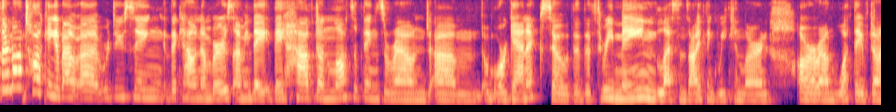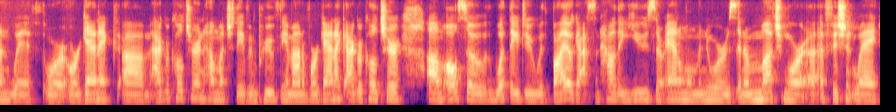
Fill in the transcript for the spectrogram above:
they're not talking about uh, reducing the cow numbers. I mean, they they have done lots of things around um, organic. So the the three main lessons I think we can learn are around what they've done with or organic um, agriculture and how much they've improved the amount of organic agriculture. Um, also, what they do with biogas and how they use their animal manures in a much more uh, efficient way.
